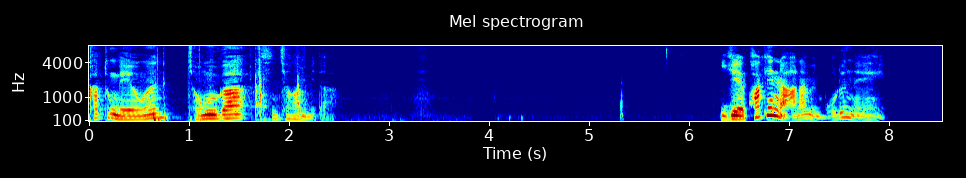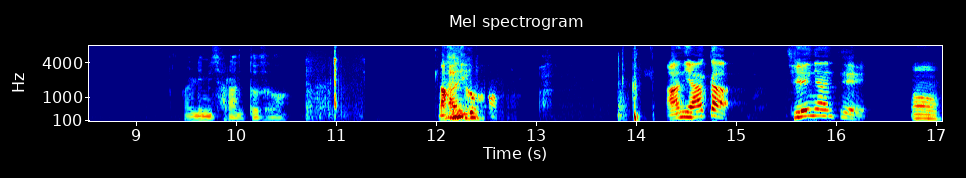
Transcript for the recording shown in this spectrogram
카톡 내용은 정우가 신청합니다. 이게 확인을 안 하면 모르네. 알림이 잘 안 떠서. 아니 아니. 이거. 아니 아까 재현이한테 어,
